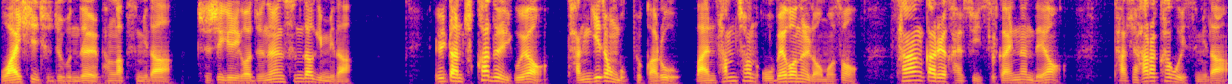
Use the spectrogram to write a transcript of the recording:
YC 주주분들 반갑습니다. 주식 읽어주는 순덕입니다. 일단 축하드리고요. 단기적 목표가로 13,500원을 넘어서 상한가를 갈 수 있을까 했는데요. 다시 하락하고 있습니다.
